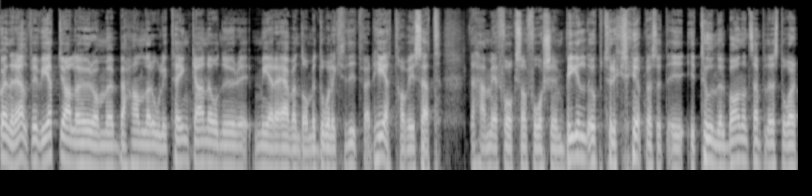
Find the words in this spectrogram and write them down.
generellt, vi vet ju alla hur de behandlar oliktänkande och nu mer även de med dålig kreditvärdighet har vi sett. Det här med folk som får sin bild upptryckt helt plötsligt i, i tunnelbanan till exempel, där det står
